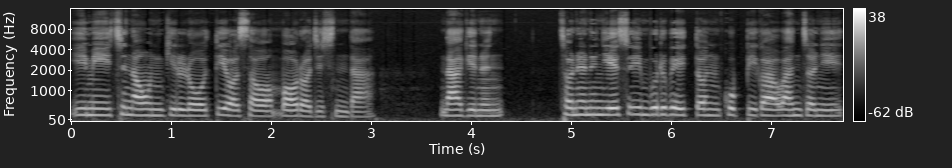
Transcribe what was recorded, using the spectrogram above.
이미 지나온 길로 뛰어서 멀어지신다. 나귀는 전에는 예수의 무릎에 있던 고삐가 완전히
